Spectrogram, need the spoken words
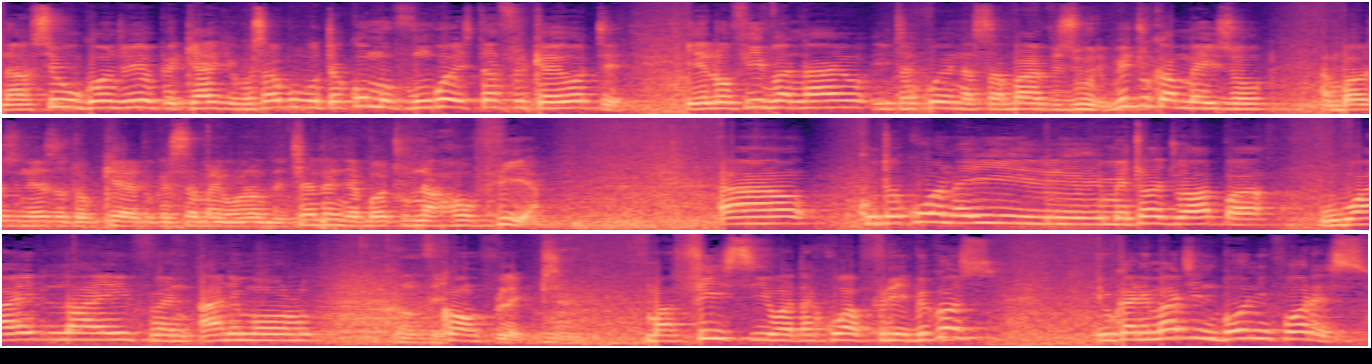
na si ugonjwa hiyo peke yake, kwa sababu utakuwa umefungua East Africa yote. Yellow fever nayo itakuwa inasambaa vizuri. Vitu kama hizo ambazo zinaweza tokea, tukasema ni one of the challenge ambayo tunahofia. Uh, kutakuwa na hii imetajwa hapa wildlife and animal conflict, conflict. Mafisi watakuwa free because you can imagine Boni Forest.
